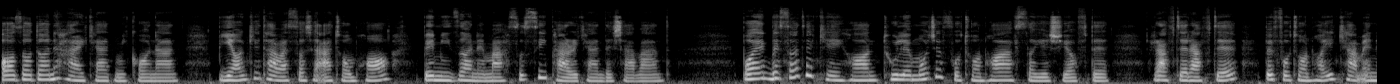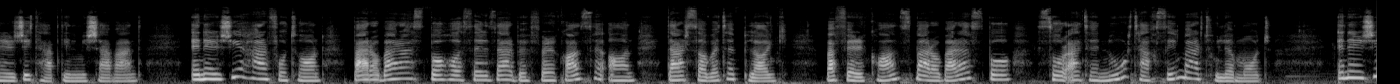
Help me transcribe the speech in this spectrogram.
آزادانه حرکت می کنند بیان که توسط اتم ها به میزان محسوسی پراکنده شوند. با انبساط کیهان طول موج فوتون ها افزایش یافته رفته رفته به فوتون های کم انرژی تبدیل می شوند. انرژی هر فوتون برابر است با حاصل ضرب فرکانس آن در ثابت پلانک و فرکانس برابر است با سرعت نور تقسیم بر طول موج. انرژی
